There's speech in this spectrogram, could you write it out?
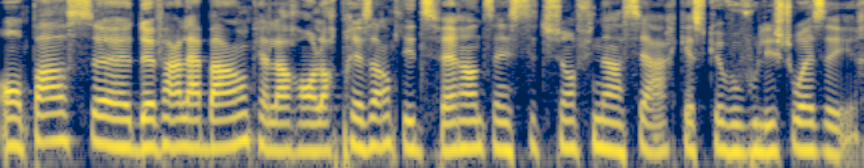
on passe euh, devant la banque. Alors on leur présente les différentes institutions financières. Qu'est-ce que vous voulez choisir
